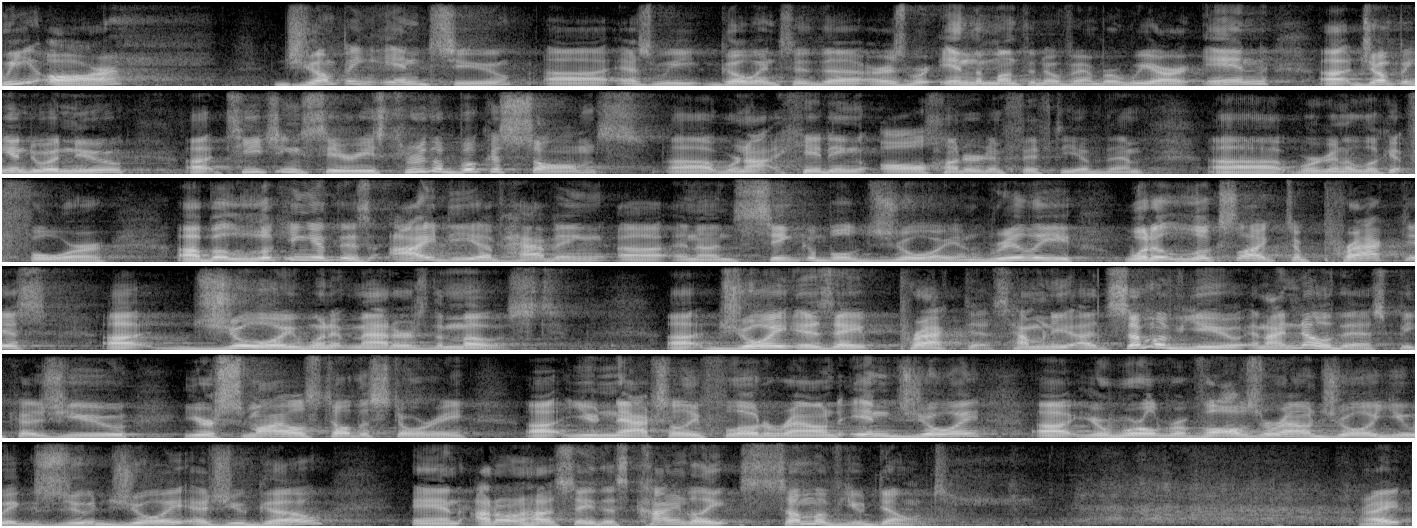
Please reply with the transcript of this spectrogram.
we are jumping into, uh, as we go into the, or as we're in the month of November, we are in, uh, jumping into a new uh, teaching series through the book of Psalms. Uh, we're not hitting all 150 of them. Uh, we're going to look at four. Uh, but looking at this idea of having an unsinkable joy and really what it looks like to practice joy when it matters the most. Uh, joy is a practice. How many? Uh, some of you, and I know this because you, your smiles tell the story. Uh, you naturally float around in joy. Uh, your world revolves around joy. You exude joy as you go. And I don't know how to say this kindly. Some of you don't. right?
